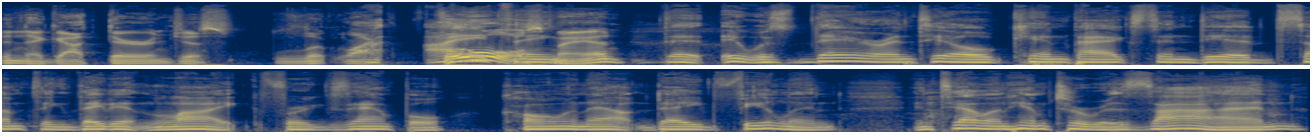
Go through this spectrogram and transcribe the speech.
Then they got there and just looked like fools, I think man. that it was there until Ken Paxton did something they didn't like. For example, calling out Dade Phelan and telling him to resign.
